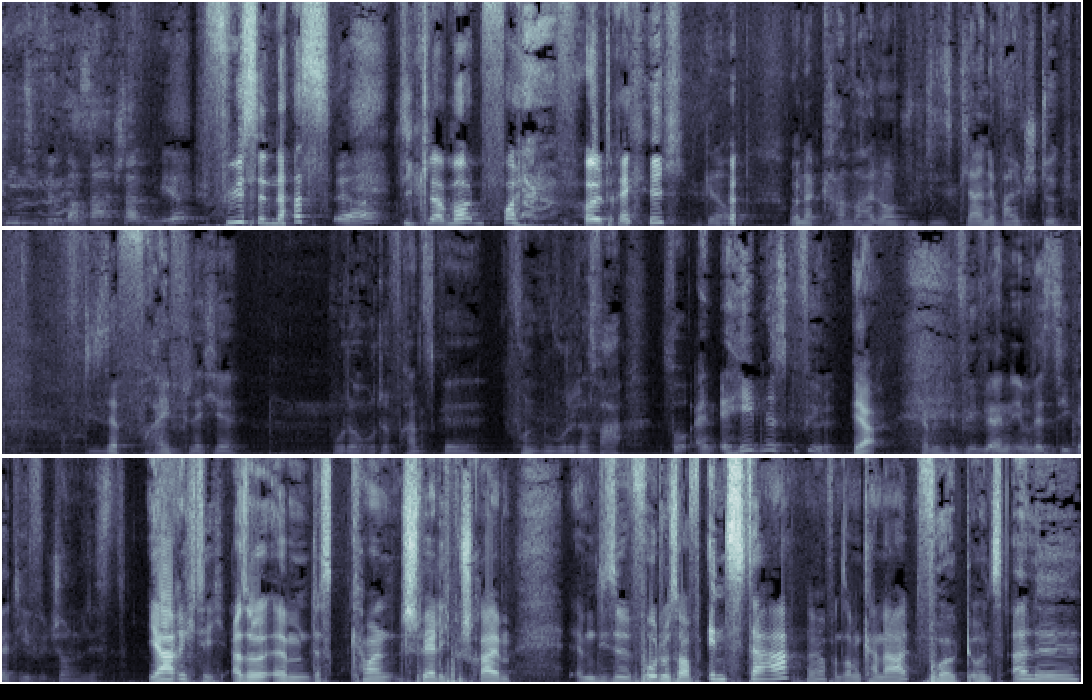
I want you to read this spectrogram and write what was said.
Knietief im Wasser standen wir. Füße nass, Ja. die Klamotten voll, voll dreckig. Genau. Und dann kamen wir halt noch dieses kleine Waldstück auf diese Freifläche, wo der rote Franz ge gefunden wurde. Das war so ein erhebendes Gefühl. Ja. Ich habe mich gefühlt wie ein Investigativjournalist. Ja, richtig. Also ähm, das kann man schwerlich beschreiben. Ähm, diese Fotos auf Insta, ne, auf unserem Kanal, folgt uns alle,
